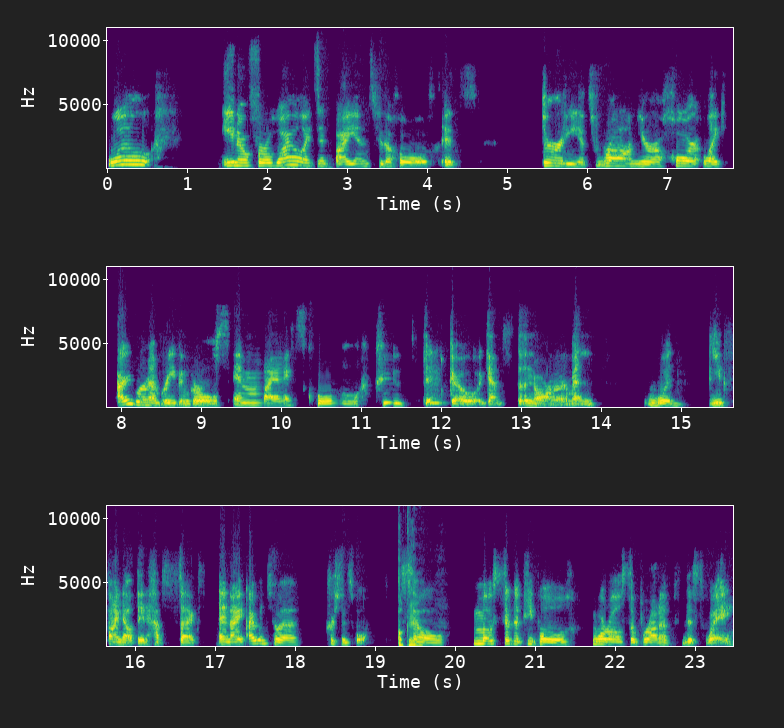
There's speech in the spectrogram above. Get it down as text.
Well, you know, for a while I did buy into the whole it's dirty, it's wrong, you're a whore. Like, I remember even girls in my school who did go against the norm and would, you'd find out they'd have sex. And I, I went to a Christian school. Okay. So most of the people were also brought up this way,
